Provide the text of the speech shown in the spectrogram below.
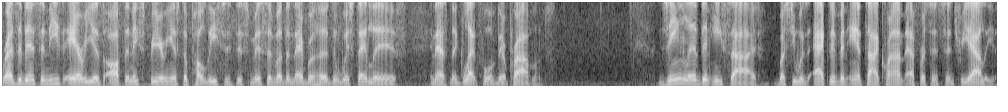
Residents in these areas often experience the police as dismissive of the neighborhoods in which they live and as neglectful of their problems. Jean lived in Eastside, but she was active in anti crime efforts in Centralia.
